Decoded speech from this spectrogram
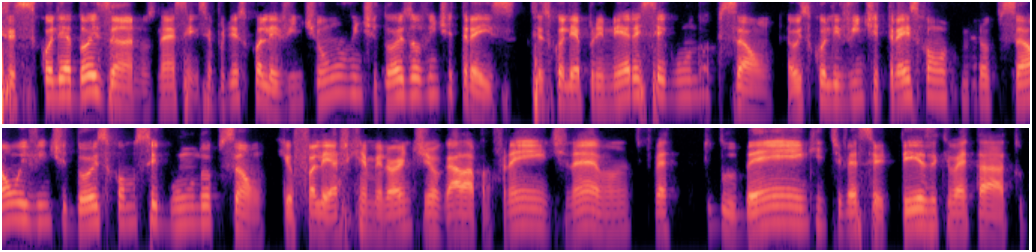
você escolhia dois anos, né? Assim, você podia escolher 21, 22 ou 23. Você escolhia a primeira e segunda opção. Eu escolhi 23 como primeira opção e 22 como segunda opção. Que eu falei, acho que é melhor a gente jogar lá para frente, né? Vamos tiver tudo bem, quem tiver certeza que vai estar tudo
